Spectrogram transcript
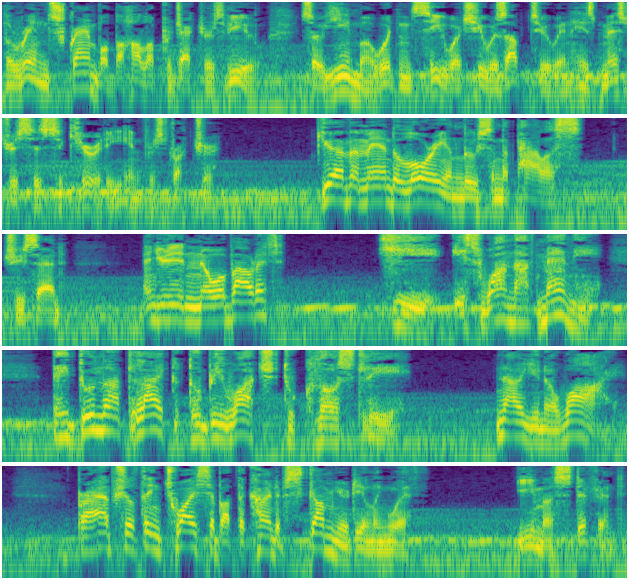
Larin scrambled the holoprojector's view so Yima wouldn't see what she was up to in his mistress's security infrastructure. You have a Mandalorian loose in the palace, she said. And you didn't know about it? He is one of many. They do not like to be watched too closely. Now you know why. Perhaps you'll think twice about the kind of scum you're dealing with. Ema stiffened.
